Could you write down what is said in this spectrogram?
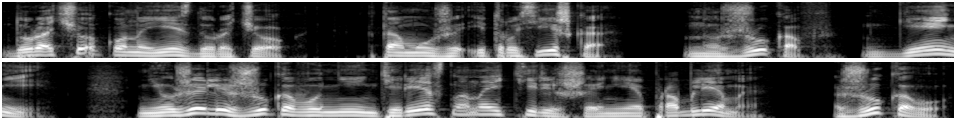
Дурачок он и есть дурачок. К тому же и трусишка, но Жуков – гений. Неужели Жукову не интересно найти решение проблемы? Жукову,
